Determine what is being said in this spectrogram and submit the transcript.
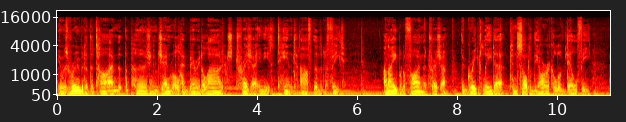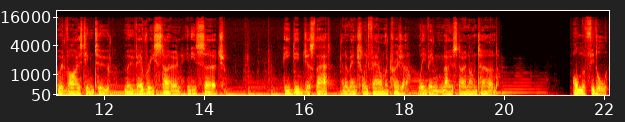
It was rumoured at the time that the Persian general had buried a large treasure in his tent after the defeat. Unable to find the treasure, the Greek leader consulted the oracle of Delphi, who advised him to move every stone in his search. He did just that and eventually found the treasure, leaving no stone unturned. On the fiddle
